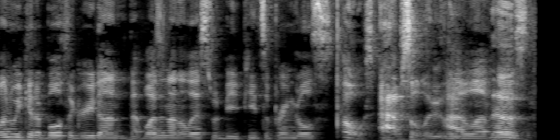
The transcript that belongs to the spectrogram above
one we could have both agreed on that wasn't on the list would be pizza Pringles. Oh, absolutely. I love those.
